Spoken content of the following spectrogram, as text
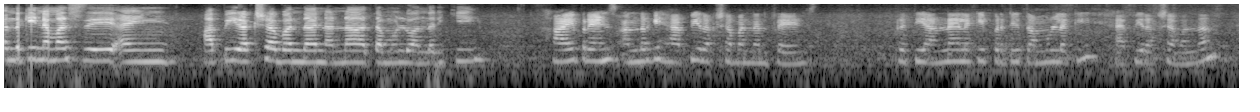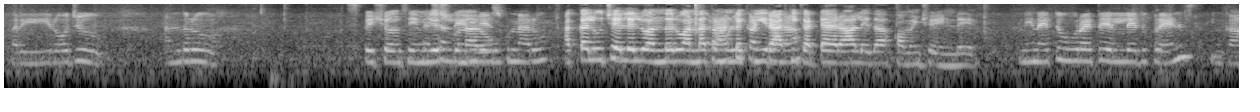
అందరికీ నమస్తే అండ్ హ్యాపీ రక్షాబంధన్ అన్న తమ్ముళ్ళు అందరికీ. హాయ్ ఫ్రెండ్స్ అందరికీ హ్యాపీ రక్షాబంధన్ ఫ్రెండ్స్. ప్రతి అన్నయ్యలకి ప్రతి తమ్ముళ్ళకి హ్యాపీ రక్షాబంధన్. మరి ఈరోజు అందరూ స్పెషల్స్ ఏం చేసుకున్నారు? చేసుకున్నారు? అక్కలు చెల్లెలు అందరూ అన్న తమ్ముళ్ళకి? రాఖీ కట్టారా లేదా? కామెంట్ చేయండి. నేనైతే ఊరైతే వెళ్ళలేదు ఫ్రెండ్స్. ఇంకా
